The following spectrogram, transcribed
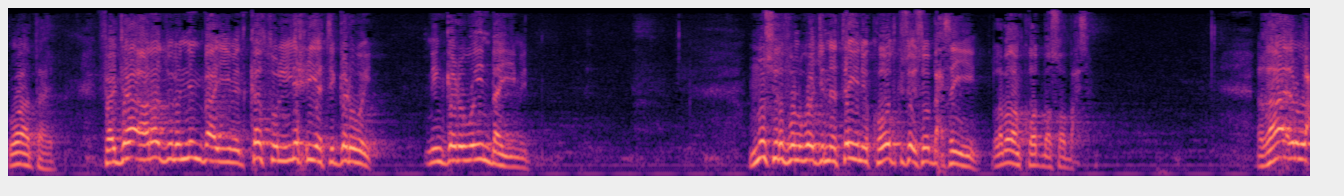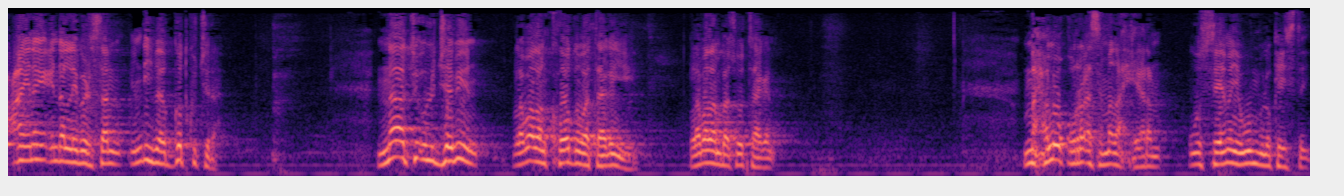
waa tahay. Fa jaa rajulu nin baa yimid kahu lixyati garhweyn nin garhweyn baa yimid. Mushrifu lwajnatayni koodkiisu ay soo baxsan yihiin. Labadan kood baa soo baxsan. Haa'iru lcaynayn indha libirhsan indhihii baa god ku jira. Naati uljabiin labadan koodna waa taagan yihiin. Labadan baa soo taagan. Maxluuqu ra'si madax xiran wuu seemaya wuu mulokaystay.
